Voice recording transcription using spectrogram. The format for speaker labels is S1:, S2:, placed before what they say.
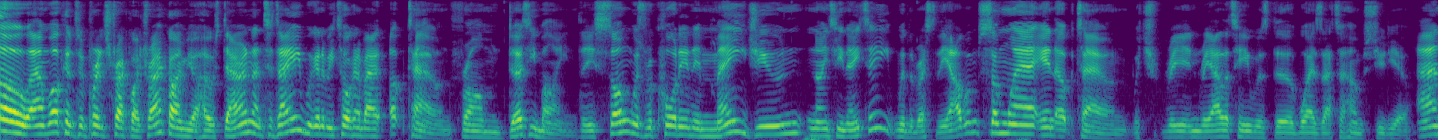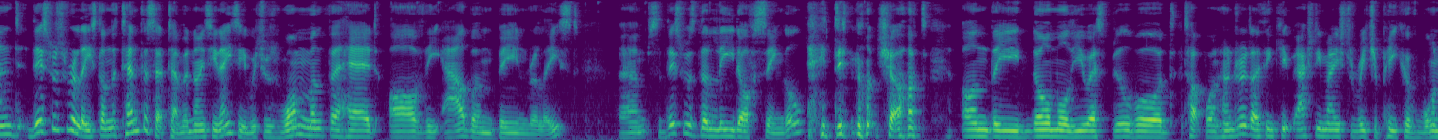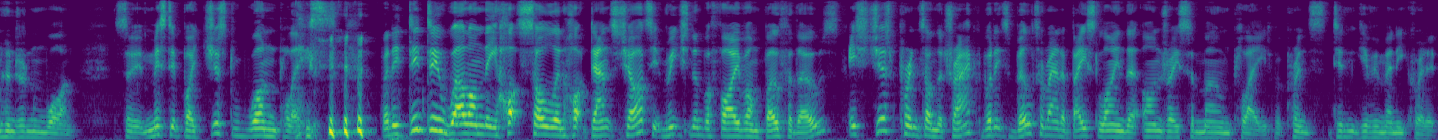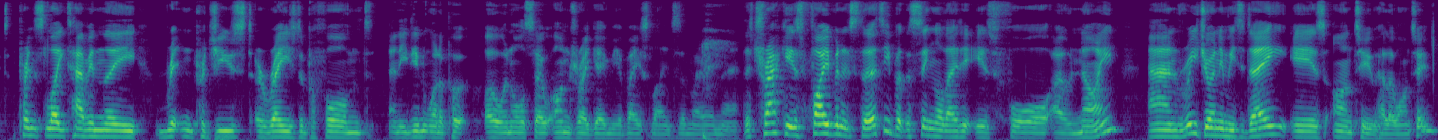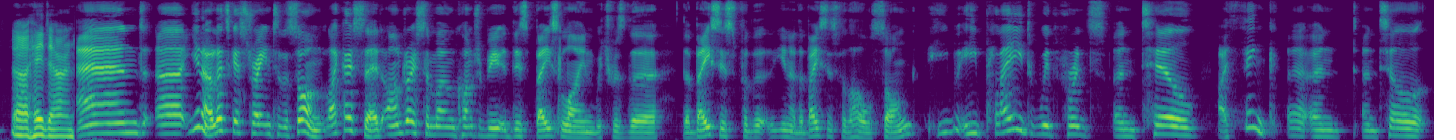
S1: Hello and welcome to Prince Track by Track. I'm your host Darren, and today we're going to be talking about Uptown from Dirty Mind. The song was recorded in May June 1980 with the rest of the album somewhere in Uptown, which re- in reality was the Wayzata Home studio. And this was released on the 10th of September 1980, which was one month ahead of the album being released. Um, so this was the lead-off single. It did not chart on the normal US Billboard Top 100. I think it actually managed to reach a peak of 101. So it missed it by just one place. but it did do well on the Hot Soul and Hot Dance charts. It reached number five on both of those. It's just Prince on the track, but it's built around a bass line that Andre Cymone played, but Prince didn't give him any credit. Prince liked having the written, produced, arranged, and performed, and he didn't want to put, oh, and also Andre gave me a bass line somewhere in there. The track is 5 minutes 30, but the single edit is 409. And rejoining me today is Onto. Hello, Onto.
S2: Uh, hey, Darren.
S1: And, uh, you know, let's get straight into the song. Like I said, Andre Cymone contributed this bass line, which was the, the basis for the, you know, the basis for the whole song. He, he played with Prince until, I think, uh, un, until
